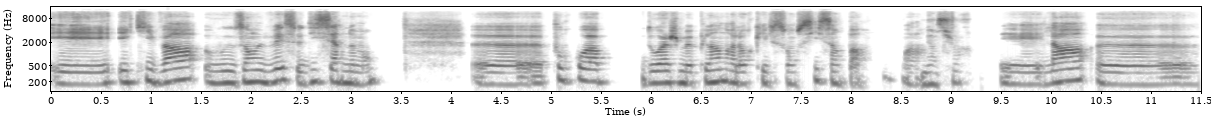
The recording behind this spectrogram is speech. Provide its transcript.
et, et, qui va vous enlever ce discernement. Euh, pourquoi dois-je me plaindre alors qu'ils sont si sympas? Voilà. Bien sûr. Et là, euh,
